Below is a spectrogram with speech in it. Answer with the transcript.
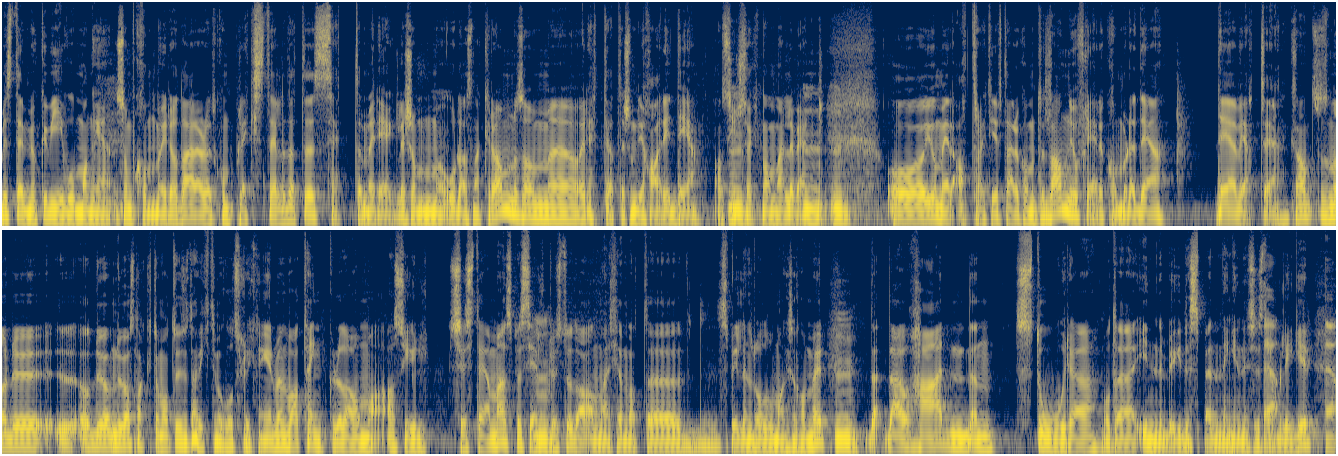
bestemmer jo ikke vi hvor mange som kommer. og Der er det et komplekst eller dette settet med regler som Ola snakker om, som, eh, og rettigheter som de har i det asylsøknaden er levert. Mm, mm. Og Jo mer attraktivt det er å komme til et land, jo flere kommer det det. Det vet vi. Du, og du, du, har snakket om at du syns det er viktig med kvoteflyktninger, men hva tenker du da om asylsystemet? Spesielt mm. hvis du da anerkjenner at det spiller en rolle hvor mange som kommer. Mm. Det, det, er jo her den store måte, innebygde spenningen i systemet ja. ligger. Ja.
